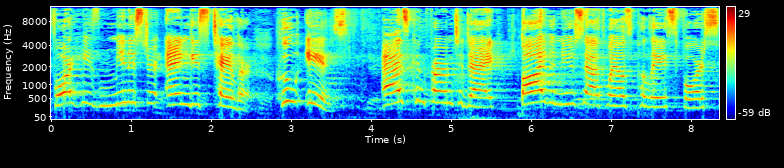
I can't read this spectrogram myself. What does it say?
for his Minister Angus Taylor, who is, as confirmed today by the New South Wales Police Force,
